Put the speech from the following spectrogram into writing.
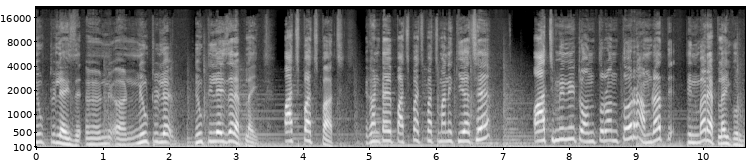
নিউট্রিলাইজার নিউট্রিলাই নিউট্রিলাইজার অ্যাপ্লাই পাঁচ পাঁচ পাঁচ। এখানটায় পাঁচ পাঁচ পাঁচ মানে কি আছে? পাঁচ মিনিট অন্তর অন্তর আমরা তিনবার অ্যাপ্লাই করব।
